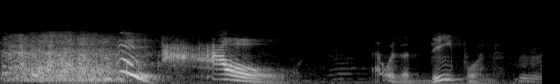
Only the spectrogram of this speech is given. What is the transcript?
Ow! That was a deep one. Hmm.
